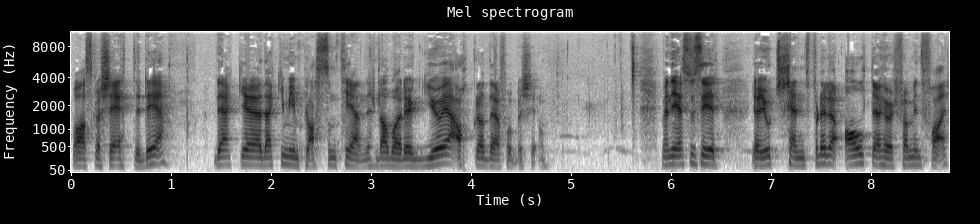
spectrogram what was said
hva skal skje etter det. Det er, ikke, det er ikke min plass som tjener. Da bare gjør jeg akkurat det jeg får beskjed om. Men Jesus sier, 'Jeg har gjort kjent for dere alt jeg har hørt fra min far'.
